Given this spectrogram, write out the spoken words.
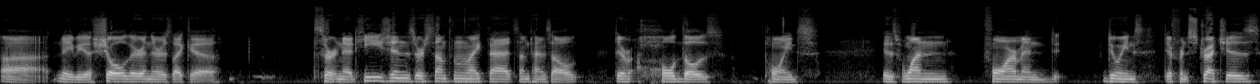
uh, maybe a shoulder and there's like a certain adhesions or something like that, sometimes I'll hold those points is one form and doing different stretches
